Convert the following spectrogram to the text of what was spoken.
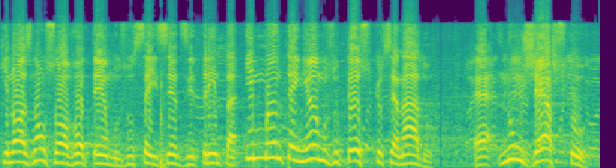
que nós não só votemos os 630 e mantenhamos o texto que o Senado, é, num gesto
